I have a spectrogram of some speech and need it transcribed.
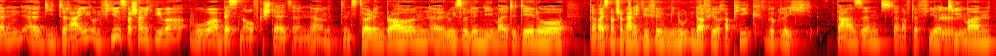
Dann äh, die 3 und 4 ist wahrscheinlich, wie wir, wo wir am besten aufgestellt sind. Ne? Mit den Sterling Brown, äh, Luis Olindi, Malte Delo. Da weiß man schon gar nicht, wie viele Minuten dafür Rapik wirklich da sind. Dann auf der 4 mhm. Thiemann,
